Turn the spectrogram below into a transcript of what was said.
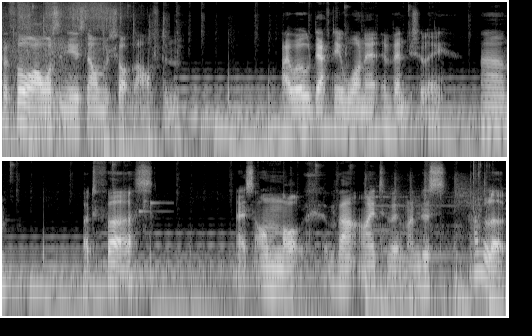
before I wasn't using armor shot that often. I will definitely want it eventually. Um, but first, let's unlock that item and just have a look.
